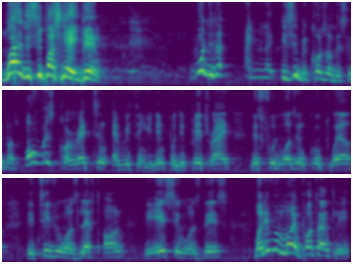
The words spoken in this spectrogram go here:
Why are the slippers here again? What did I? And you're like, is it because of the slippers? Always correcting everything. You didn't put the plate right. This food wasn't cooked well. The TV was left on. The AC was this. But even more importantly,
